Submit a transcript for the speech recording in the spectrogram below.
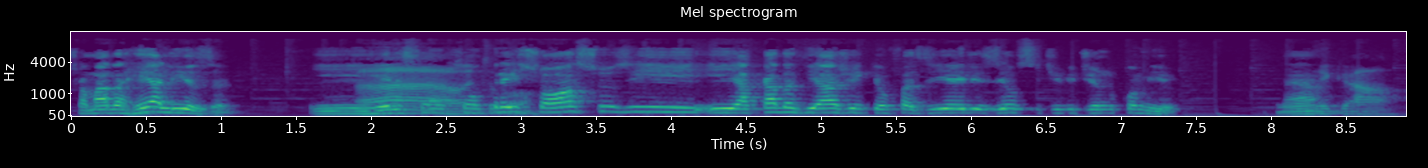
chamada Realiza. E ah, eles são, são três bom. sócios e, e, a cada viagem que eu fazia eles iam se dividindo comigo, né? Legal.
